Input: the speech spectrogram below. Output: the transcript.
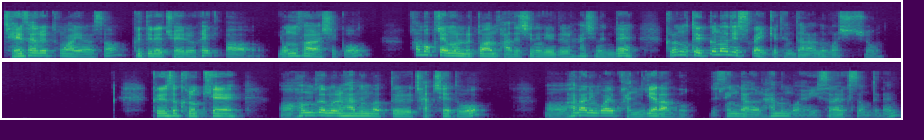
제사를 통하여서 그들의 죄를 회, 어, 용서하시고 화목 제물로 또한 받으시는 일들을 하시는데 그런 것들이 끊어질 수가 있게 된다는 것이죠. 그래서 그렇게 어, 헌금을 하는 것들 자체도 어, 하나님과의 관계라고 생각을 하는 거예요. 이스라엘 백성들은.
